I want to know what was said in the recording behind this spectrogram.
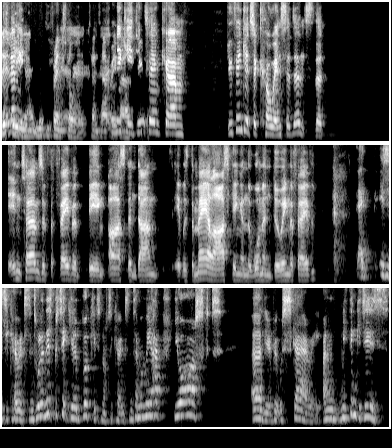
Let me, Nicci French novel. It turns out very Nicci, bad. do you think? Um, do you think it's a coincidence that, in terms of the favor being asked and done, it was the male asking and the woman doing the favor? Uh, is it a coincidence? Well, in this particular book, it's not a coincidence. I mean, we have you asked earlier if it was scary, and we think it is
